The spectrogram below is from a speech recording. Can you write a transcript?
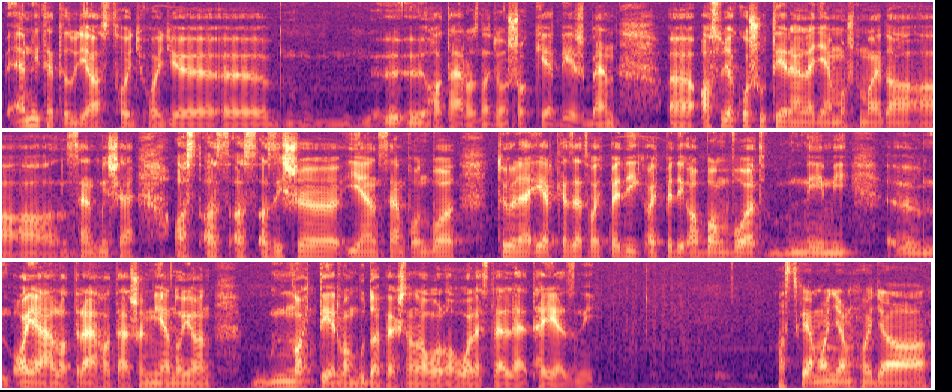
említetted ugye azt, hogy, hogy ö, ö, ő, ő határoz nagyon sok kérdésben. Az, hogy a Kossuth téren legyen most majd a, a, a Szent Mise, azt, az, az, az is ilyen szempontból tőle érkezett, vagy pedig, vagy pedig abban volt némi ajánlat, ráhatás, hogy milyen olyan nagy tér van Budapesten, ahol, ahol ezt el lehet helyezni? Azt kell mondjam, hogy a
